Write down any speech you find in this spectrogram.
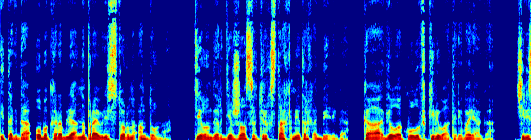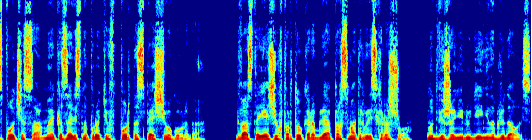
и тогда оба корабля направились в сторону Андона. Тиллендер держался в трехстах метрах от берега. Каа вел акулу в кильваторе варяга. Через полчаса мы оказались напротив порта спящего города. Два стоящих в порту корабля просматривались хорошо, но движения людей не наблюдалось.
